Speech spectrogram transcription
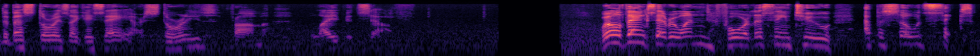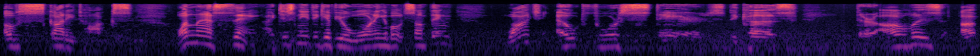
the best stories, like I say, are stories from life itself. Well, thanks everyone for listening to episode six of Scotty Talks. One last thing, I just need to give you a warning about something. Watch out for stairs because they're always up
